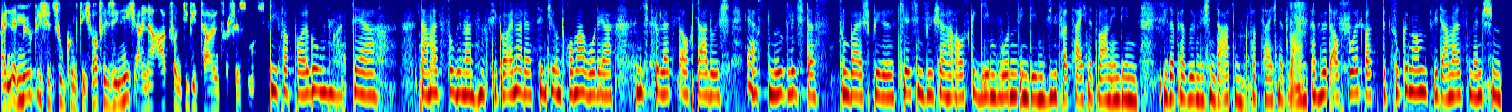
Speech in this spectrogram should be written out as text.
eine mögliche Zukunft. Ich hoffe sie nicht, eine Art von digitalen Faschismus. Die Verfolgung der damals sogenannten Zigeuner, der Sinti und Roma, wurde ja nicht zuletzt auch dadurch erst möglich, dass zum Beispiel Kirchenbücher herausgegeben wurden, in denen sie verzeichnet waren, in denen ihre persönlichen Daten verzeichnet waren. Er wird auf so etwas Bezug genommen, wie damals Menschen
